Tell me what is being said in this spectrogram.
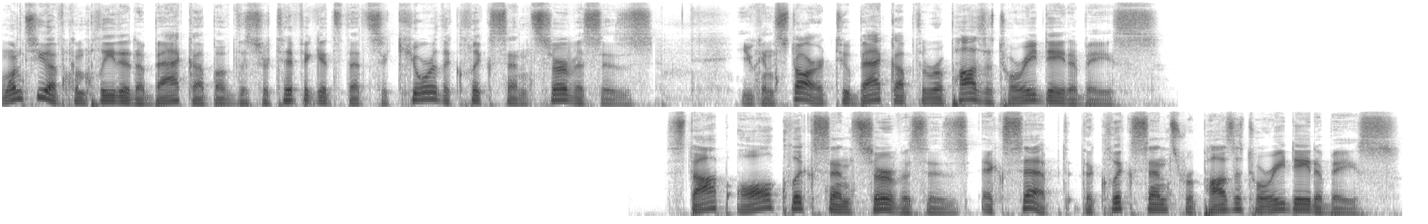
Once you have completed a backup of the certificates that secure the Qlik Sense services, you can start to back up the repository database. Stop all Qlik Sense services except the Qlik Sense repository database.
